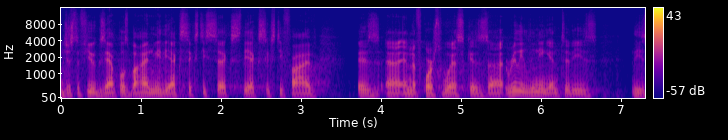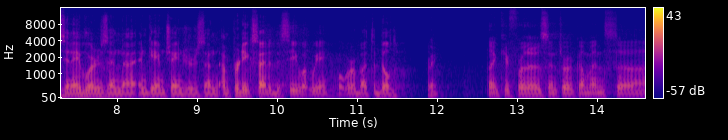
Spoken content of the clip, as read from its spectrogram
just a few examples behind me, the X66, the X65 is, uh, and of course Wisk is uh, really leaning into these, these enablers and, uh, and game changers, and I'm pretty excited to see what, we, what we're about to build. Thank you for those intro comments, uh,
